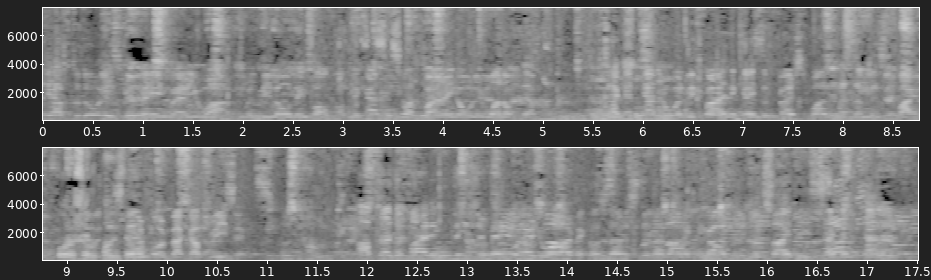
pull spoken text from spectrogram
you have to do is remain where you are. We'll be loading both of the cannons but firing only one of them. The second cannon will be fired in case the first one has a misfire. So it there for backup reasons. After the firing, please remain where you are because there is still a live cartridge inside the second cannon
